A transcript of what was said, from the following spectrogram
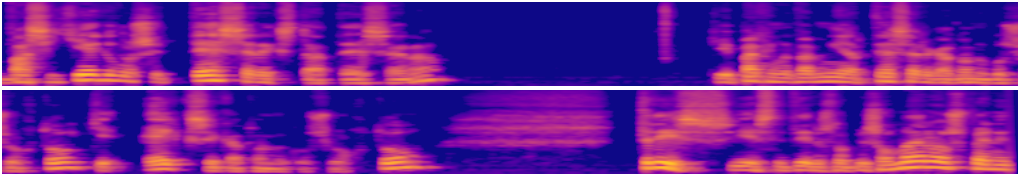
βασική έκδοση 464, και υπάρχει μετά μία 428 και 628. Τρεις οι αισθητήρες στο πίσω μέρος, 50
